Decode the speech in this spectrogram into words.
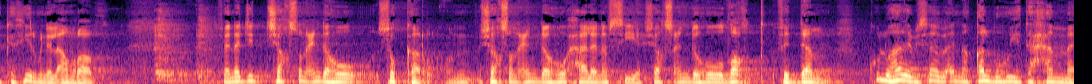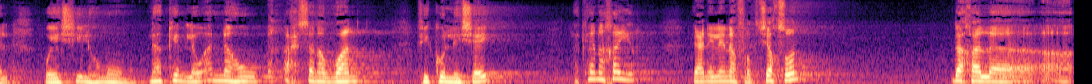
كثير من الأمراض. فنجد شخص عنده سكر شخص عنده حالة نفسية شخص عنده ضغط في الدم. كل هذا بسبب أن قلبه يتحمل ويشيل هموم. لكن لو أنه أحسن الظن في كل شيء لكان خير. يعني لنفرض شخص دخل آه،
